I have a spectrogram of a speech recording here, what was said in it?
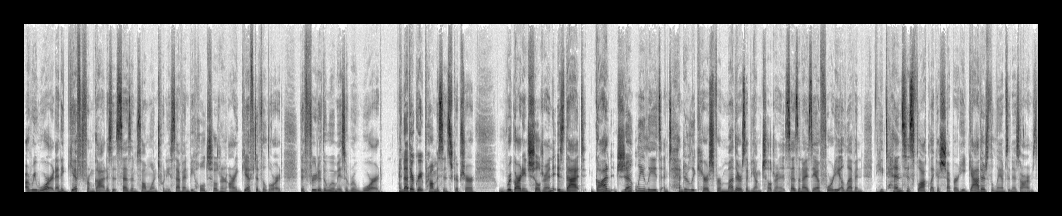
a reward and a gift from God, as it says in Psalm 127 Behold, children are a gift of the Lord the fruit of the womb is a reward. Another great promise in scripture regarding children is that God gently leads and tenderly cares for mothers of young children. It says in Isaiah 40 11, He tends his flock like a shepherd. He gathers the lambs in his arms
